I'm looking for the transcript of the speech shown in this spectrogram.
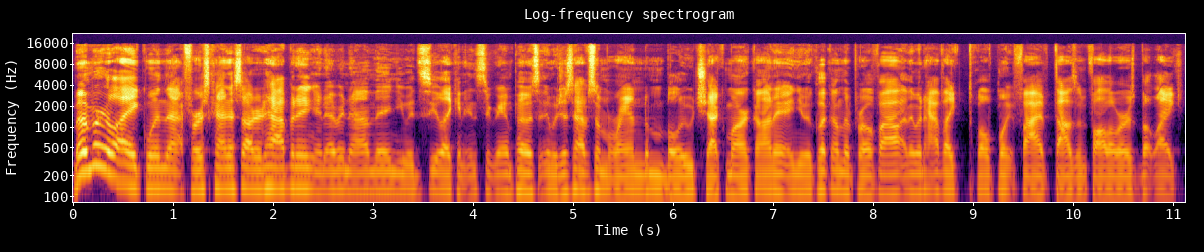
Remember, like when that first kind of started happening, and every now and then you would see like an Instagram post, and it would just have some random blue check mark on it, and you would click on the profile, and it would have like 12.5 thousand followers, but like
